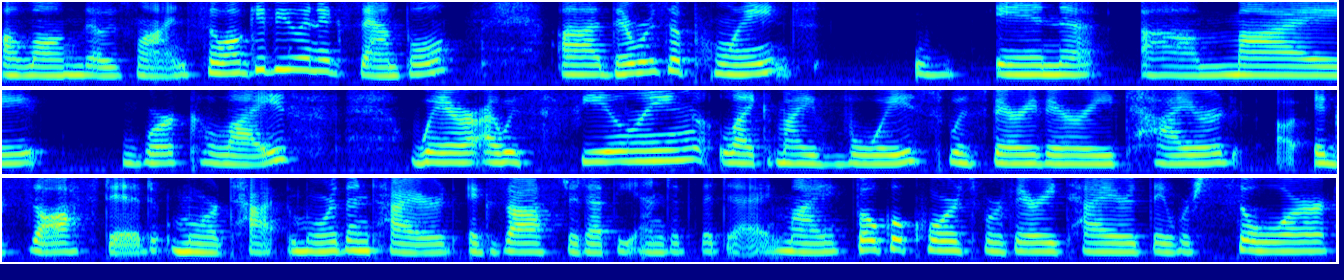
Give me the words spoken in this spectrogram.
along those lines. So I'll give you an example. Uh, there was a point in um, my work life where I was feeling like my voice was very, very tired, uh, exhausted, more ti- more than tired, exhausted at the end of the day. My vocal cords were very tired; they were sore,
